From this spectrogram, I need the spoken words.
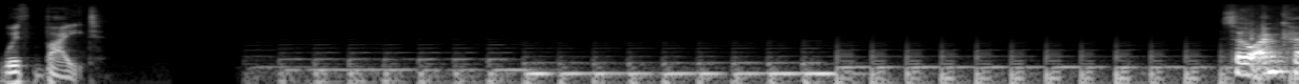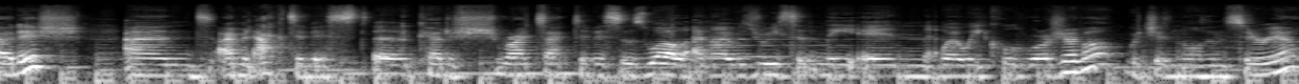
with Byte. So I'm Kurdish and I'm an activist, a Kurdish rights activist as well. And I was recently in where we call Rojava, which is northern Syria.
